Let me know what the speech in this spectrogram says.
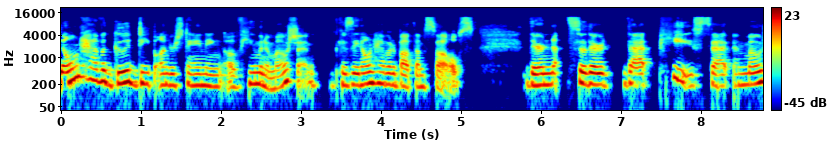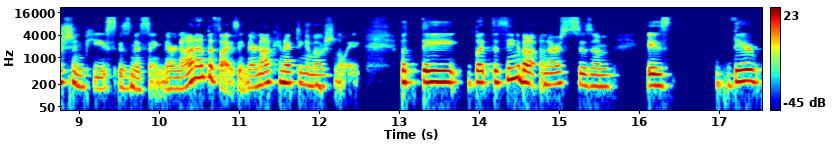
don't have a good, deep understanding of human emotion because they don't have it about themselves. They're not, so they're that piece, that emotion piece is missing. They're not empathizing, they're not connecting mm-hmm. emotionally. But they, but the thing about narcissism is they're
